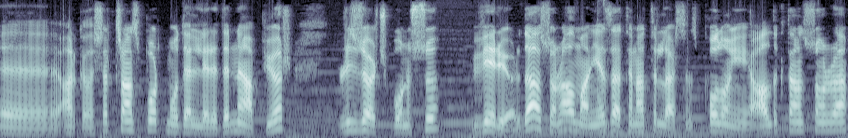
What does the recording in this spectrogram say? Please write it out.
Ee, arkadaşlar transport modelleri de ne yapıyor? Research bonusu veriyor. Daha sonra Almanya zaten hatırlarsınız Polonya'yı aldıktan sonra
